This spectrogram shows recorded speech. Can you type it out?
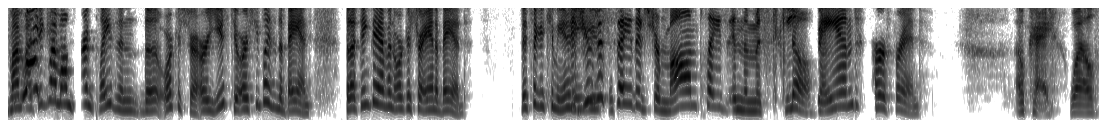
My, I think my mom's friend plays in the orchestra or used to, or she plays in the band. But I think they have an orchestra and a band. It's like a community. Did you just say that your mom plays in the mesquite No. band? her friend? Okay, well,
